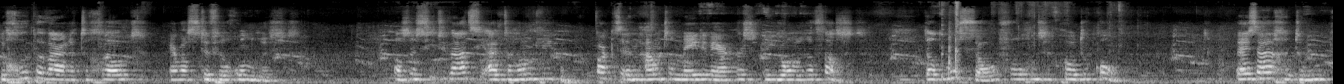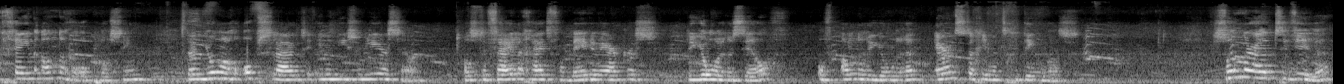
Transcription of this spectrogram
De groepen waren te groot, er was te veel onrust. Als een situatie uit de hand liep, pakte een aantal medewerkers de jongeren vast. Dat moest zo volgens het protocol. Wij zagen toen geen andere oplossing dan jongeren opsluiten in een isoleercel. Als de veiligheid van medewerkers, de jongeren zelf of andere jongeren ernstig in het geding was. Zonder het te willen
